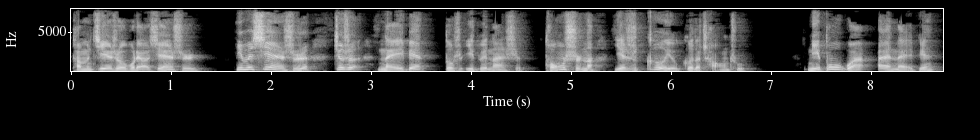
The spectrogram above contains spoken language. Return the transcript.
他们接受不了现实，因为现实就是哪边都是一堆烂事，同时呢，也是各有各的长处。你不管爱哪边，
